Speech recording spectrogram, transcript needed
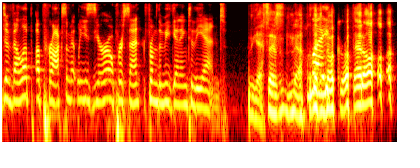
develop approximately 0% from the beginning to the end. Yes, there's no, Like- there's no growth at all.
